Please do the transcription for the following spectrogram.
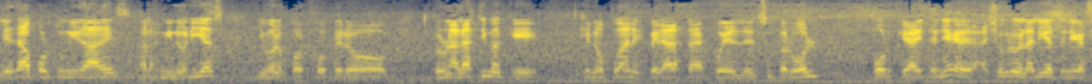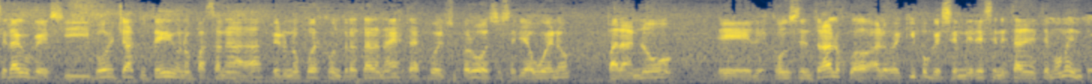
les da oportunidades a las minorías y bueno, pero pero una lástima que, no puedan esperar hasta después del Super Bowl, porque hay, tenía que, yo creo que la liga tenía que hacer algo que si vos echás tu técnico no pasa nada, pero no puedes contratar a nadie hasta después del Super Bowl. Eso sería bueno para no eh, desconcentrar a los, a los equipos que se merecen estar en este momento.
